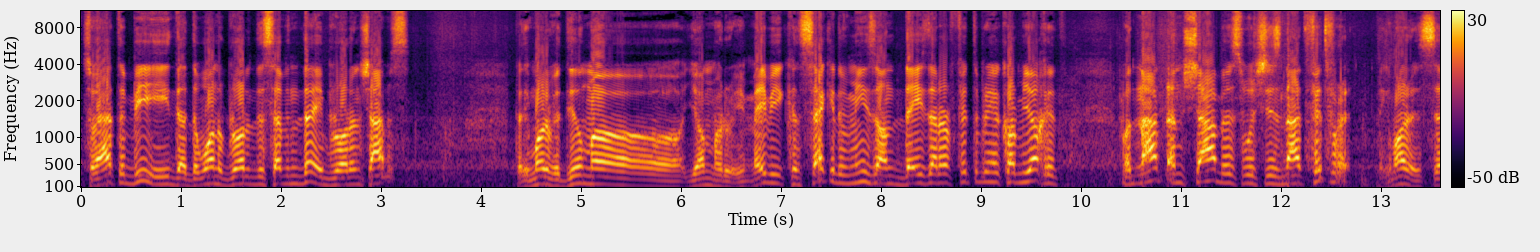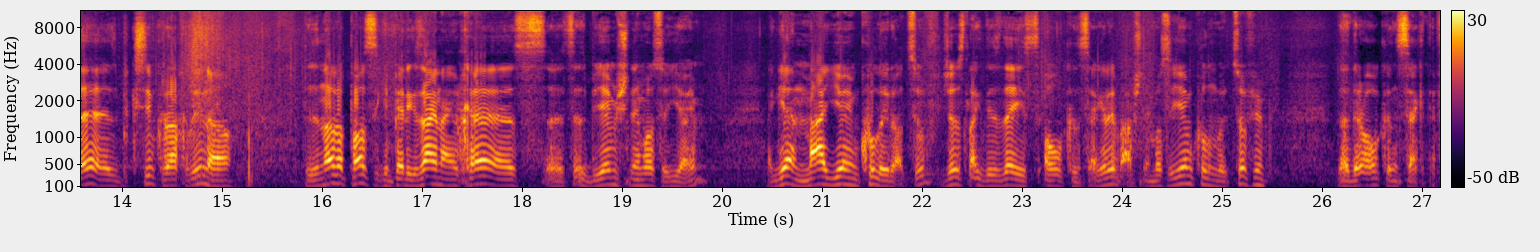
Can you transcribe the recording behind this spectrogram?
So it had to be that the one who brought in the seventh day brought in Shabbos. Maybe consecutive means on days that are fit to bring a Karm Yochid, but not on Shabbos, which is not fit for it. The Gemara says, there's another pasuk in Perik Zayin Ches, uh, it says, B'yem Shnei Mosa Yom, Again, ma yom kulei ratzuf, just like this day is all consecutive. Afshne mos yom Kulei ritzufim, that they're all consecutive.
